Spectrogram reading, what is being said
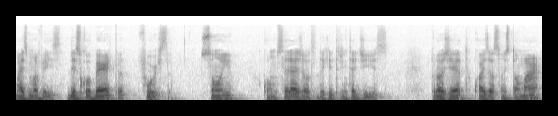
Mais uma vez, descoberta, força. Sonho, como será a Jota daqui a 30 dias. Projeto, quais ações tomar,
